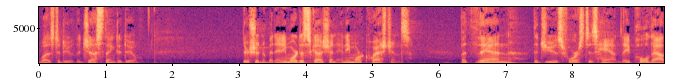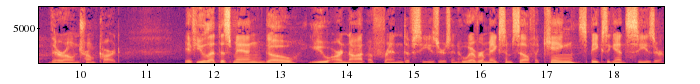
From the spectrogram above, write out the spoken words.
was to do, the just thing to do. There shouldn't have been any more discussion, any more questions. But then the Jews forced his hand. They pulled out their own trump card. If you let this man go, you are not a friend of Caesar's, and whoever makes himself a king speaks against Caesar.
